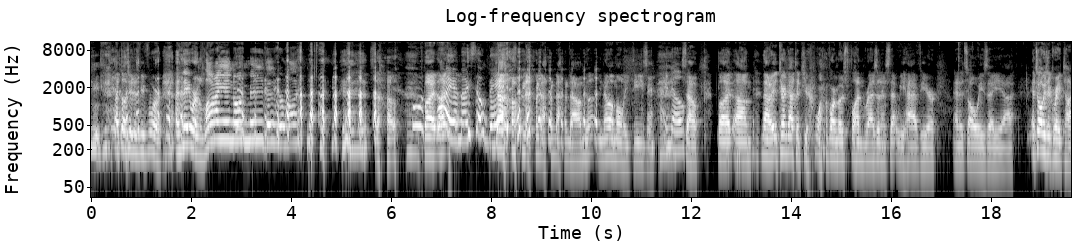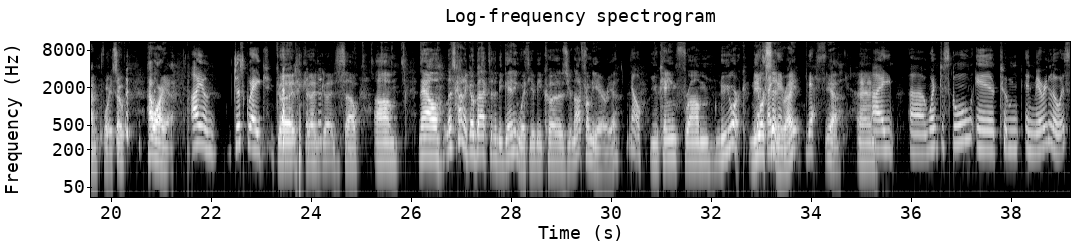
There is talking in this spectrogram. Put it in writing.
I told you this before, and they were lying on me. They were lying. so, but Why I, am I so bad? no, no, no, no, no. I'm not, you know, I'm only teasing. I know. So, but um, no, it turned out that you're one of our most fun residents that we have here, and it's always a uh, it's always a great time for you. So, how are you? I am just great. Good, good, good. So, um, now let's kind of go back to the beginning with you because you're not from the area. No. You came from New York, New Yes, York I City, did. right? Yes. Yeah. And I uh, went to school in, to, in Mary Louis,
